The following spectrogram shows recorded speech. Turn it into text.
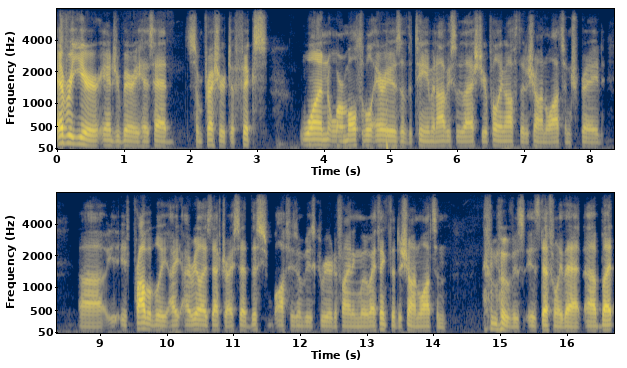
every year Andrew Berry has had some pressure to fix one or multiple areas of the team, and obviously last year pulling off the Deshaun Watson trade uh, is probably I, I realized after I said this offseason will be his career defining move. I think the Deshaun Watson move is is definitely that, uh, but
